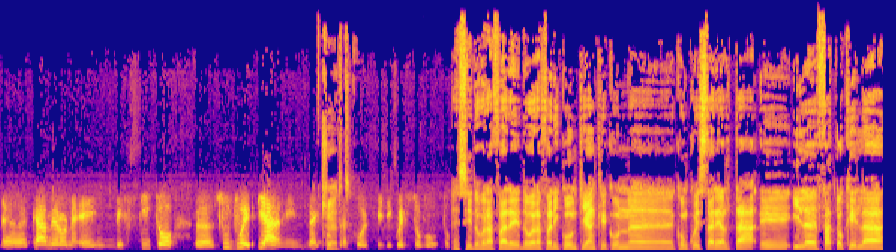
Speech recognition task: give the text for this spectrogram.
eh, Cameron è investito eh, su due piani dai certo. contraccolpi di questo voto. Eh sì, dovrà fare, dovrà fare, i conti anche con, eh, con questa realtà. il fatto che la,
